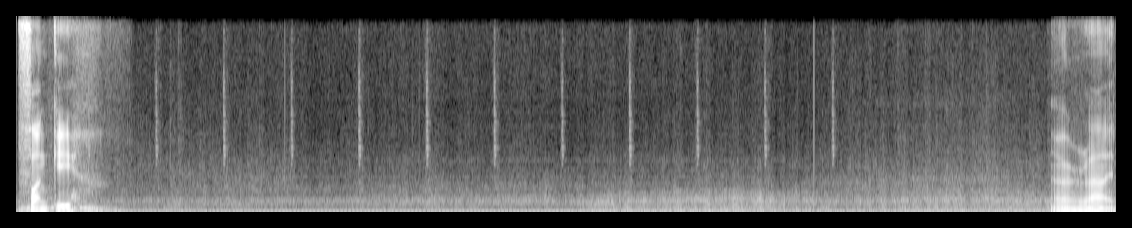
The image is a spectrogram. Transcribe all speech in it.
funky. All right.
